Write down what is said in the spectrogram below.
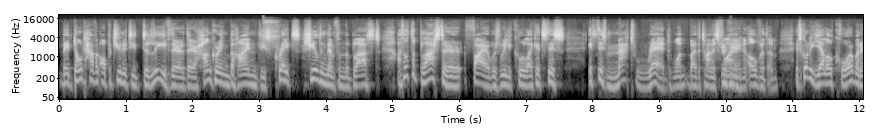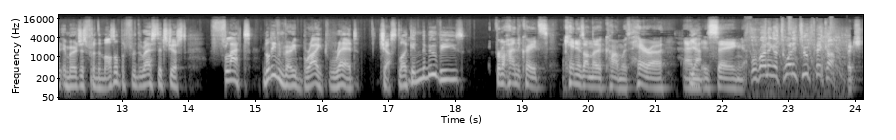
They don't have an opportunity to leave. They're they're hunkering behind these crates, shielding them from the blast. I thought the blaster fire was really cool. Like it's this it's this matte red one by the time it's flying over them. It's got a yellow core when it emerges from the muzzle, but for the rest, it's just flat, not even very bright red, just like in the movies. From behind the crates, Kanan's on the comm with Hera and Yeah. is saying, We're running a 22 pickup. which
